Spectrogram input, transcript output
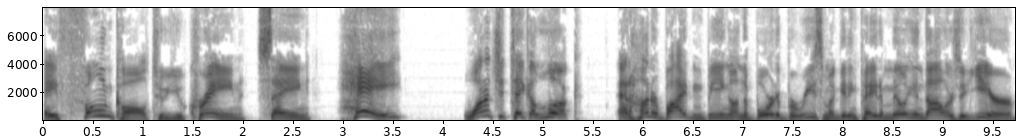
a phone call to Ukraine saying, hey, why don't you take a look at Hunter Biden being on the board of Burisma getting paid a million dollars a year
